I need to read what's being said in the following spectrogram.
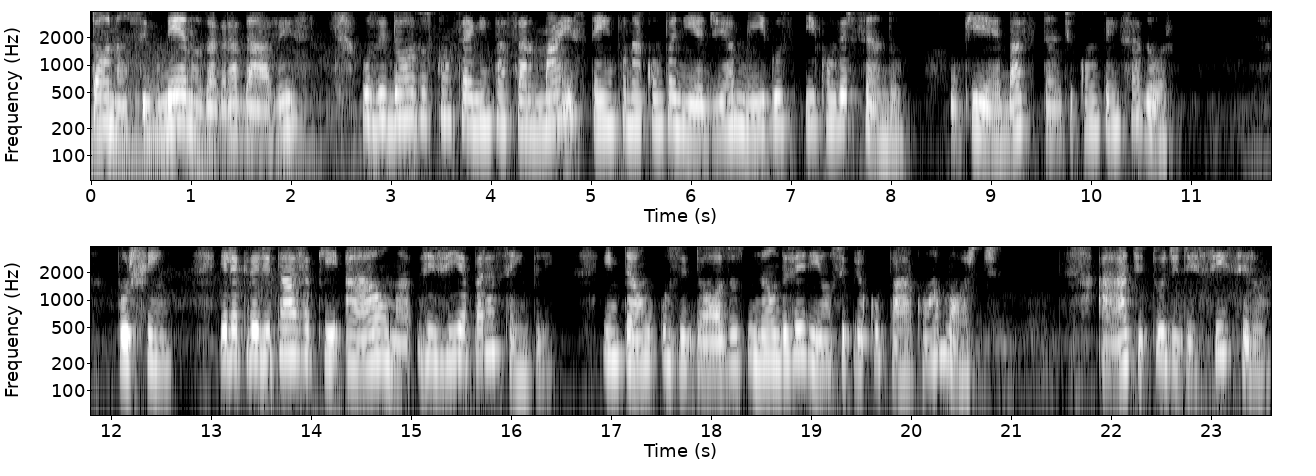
tornam-se menos agradáveis, os idosos conseguem passar mais tempo na companhia de amigos e conversando, o que é bastante compensador. Por fim, ele acreditava que a alma vivia para sempre. Então, os idosos não deveriam se preocupar com a morte. A atitude de Cícero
